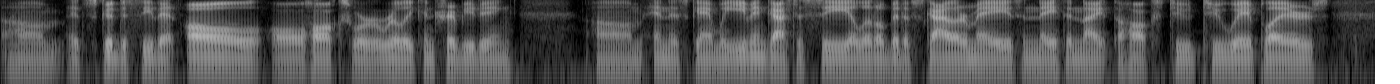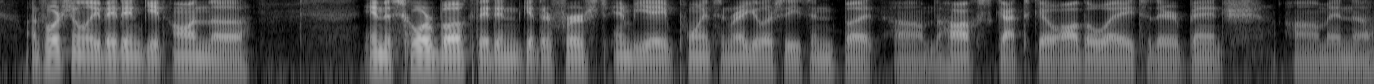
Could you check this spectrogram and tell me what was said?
um, it's good to see that all all Hawks were really contributing um, in this game. We even got to see a little bit of Skylar Mays and Nathan Knight, the Hawks' two two way players. Unfortunately, they didn't get on the in the scorebook. They didn't get their first NBA points in regular season, but um, the Hawks got to go all the way to their bench um, in the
